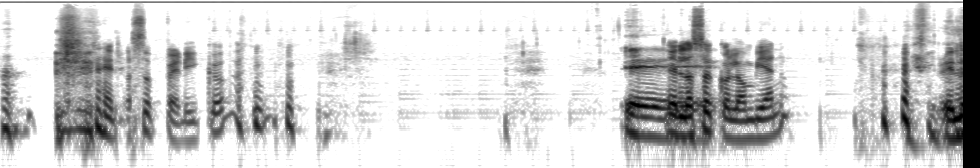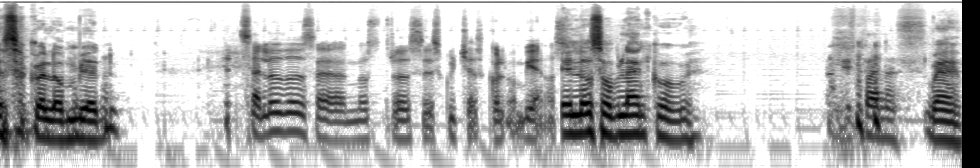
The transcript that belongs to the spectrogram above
el oso perico. Eh, el oso colombiano. el oso colombiano. Saludos a nuestros escuchas colombianos. El oso blanco, güey. Hispanas. Bueno.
